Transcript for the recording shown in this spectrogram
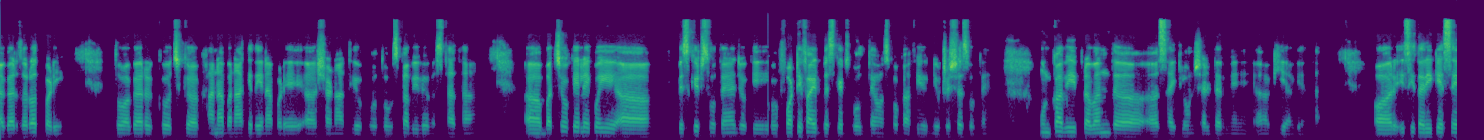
अगर ज़रूरत पड़ी तो अगर कुछ खाना बना के देना पड़े शरणार्थियों को तो उसका भी व्यवस्था था। बच्चों के लिए कोई बिस्किट्स होते हैं जो कि फोर्टिफाइड बिस्किट्स बोलते हैं, उसको काफ़ी न्यूट्रिशियस होते हैं। उनका भी प्रबंध साइक्लोन शेल्टर में किया गया था। और इसी तरीके से,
